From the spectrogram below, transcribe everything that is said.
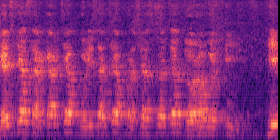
यांच्या सरकारच्या पोलिसाच्या प्रशासनाच्या जोरावरती हे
